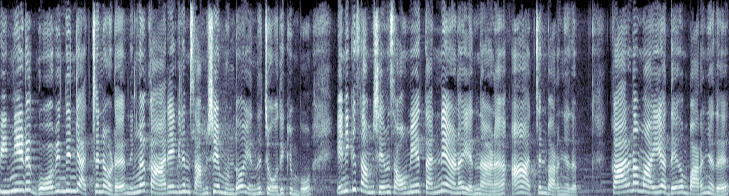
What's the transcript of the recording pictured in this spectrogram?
പിന്നീട് ഗോവിന്ദിന്റെ അച്ഛനോട് നിങ്ങൾക്ക് ആരെങ്കിലും സംശയമുണ്ടോ എന്ന് ചോദിക്കുമ്പോൾ എനിക്ക് സംശയം സൗമ്യയെ തന്നെയാണ് എന്നാണ് ആ അച്ഛൻ പറഞ്ഞത്. കാരണമായി അദ്ദേഹം പറഞ്ഞത്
